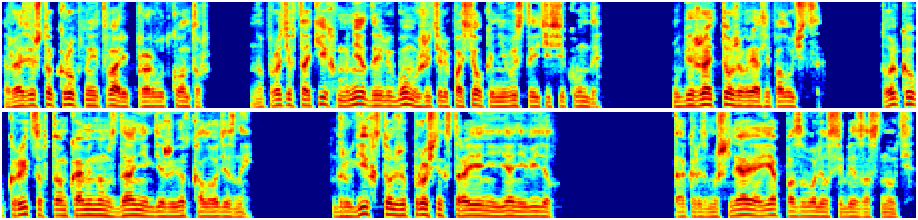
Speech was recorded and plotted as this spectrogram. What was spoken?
Разве что крупные твари прорвут контур. Но против таких мне, да и любому жителю поселка не выстоять и секунды. Убежать тоже вряд ли получится. Только укрыться в том каменном здании, где живет колодезный. Других столь же прочных строений я не видел. Так размышляя, я позволил себе заснуть.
